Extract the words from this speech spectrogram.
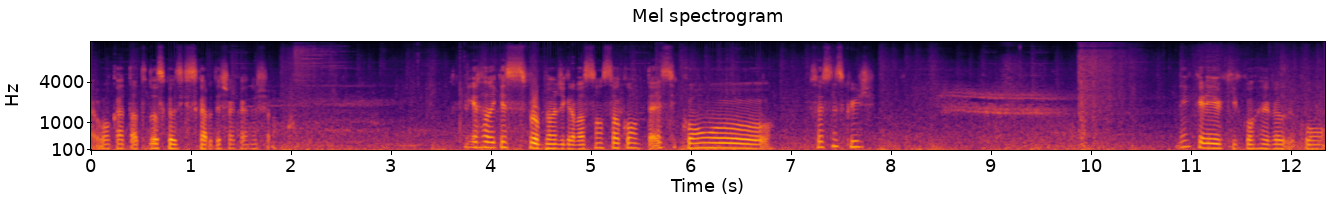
Eu vou catar todas as coisas que esse cara deixa cair no chão. Engraçado que esses problemas de gravação só acontecem com o Assassin's Creed. Nem creio que com, com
